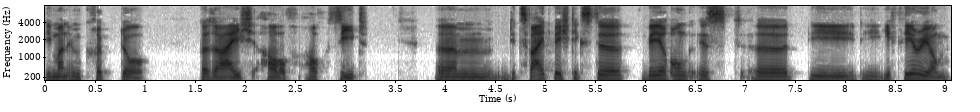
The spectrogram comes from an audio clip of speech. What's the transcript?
die man im Krypto-Bereich auch, auch sieht. Ähm, die zweitwichtigste Währung ist äh, die, die Ethereum.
